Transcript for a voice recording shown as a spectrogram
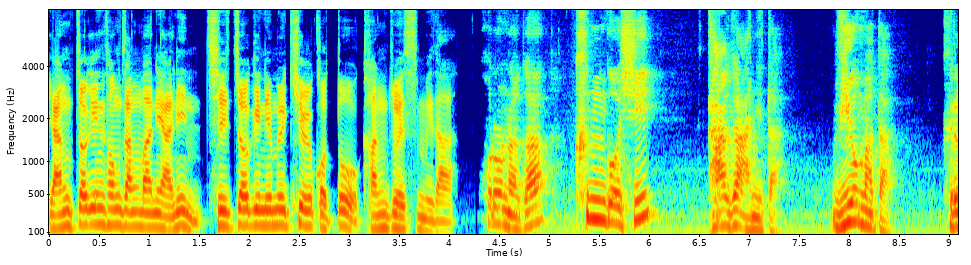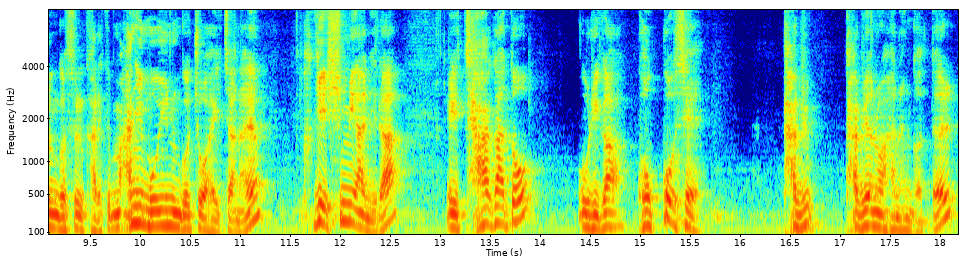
양적인 성장만이 아닌 질적인 힘을 키울 것도 강조했습니다. 코로나가 큰 것이 다가 아니다. 위험하다. 그런 것을 가르쳐 많이 모이는 것 좋아했잖아요. 그게 힘이 아니라 이 작아도 우리가 곳곳에 다변, 다변화하는 것들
